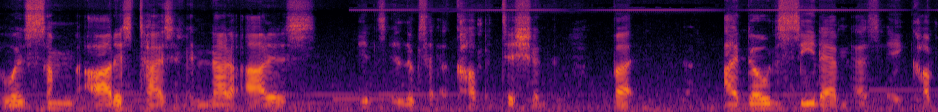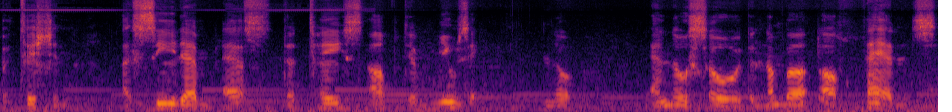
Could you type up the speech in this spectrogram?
when some artist ties with another artist, it it looks like a competition, but I don't see them as a competition. I see them as the taste of the music, you know, and also the number of fans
